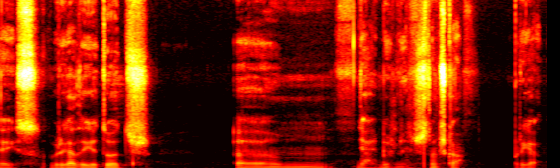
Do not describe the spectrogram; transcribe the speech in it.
é isso. Obrigado aí a todos. Um, yeah, meus meninos, estamos cá. Obrigado.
